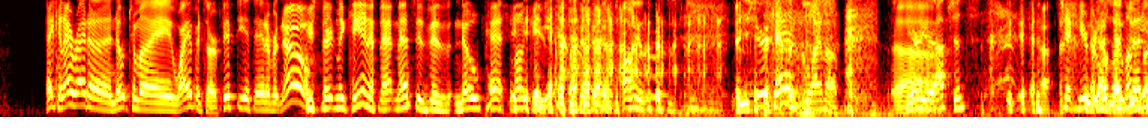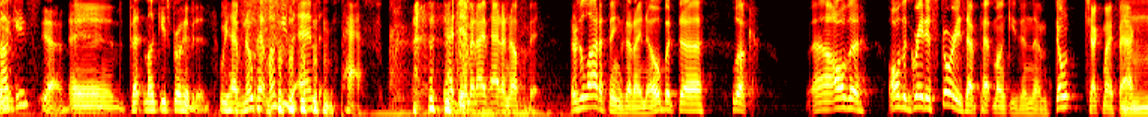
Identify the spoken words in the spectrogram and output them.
Hey, can I write a note to my wife? It's our 50th anniversary. No! You certainly can if that message is no pet monkeys. as long as there's You sure happens can. to line up. Here are your options. Check here for no no pet pet monkeys. monkeys. Yeah. And pet monkeys prohibited. We have no pet monkeys and pass. God damn it, I've had enough of it. There's a lot of things that I know, but uh, look, uh, all the all the greatest stories have pet monkeys in them. Don't check my facts.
